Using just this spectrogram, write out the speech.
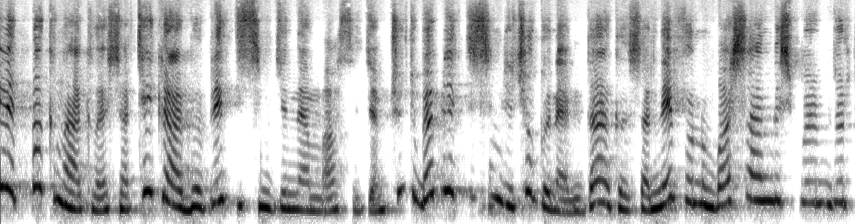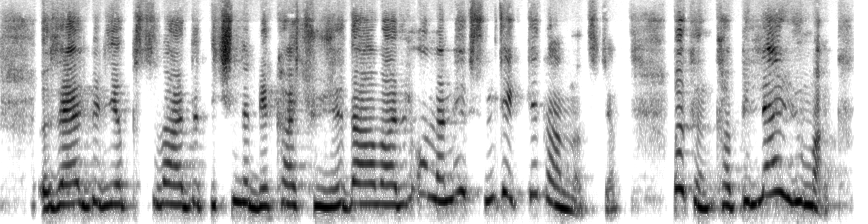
Evet bakın arkadaşlar tekrar böbrek cisimciğinden bahsedeceğim. Çünkü böbrek cisimciği çok önemlidir arkadaşlar. Nefronun başlangıç bölümüdür. Özel bir yapısı vardır. İçinde birkaç hücre daha vardır. Onların hepsini tek tek anlatacağım. Bakın kapiller yumak.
